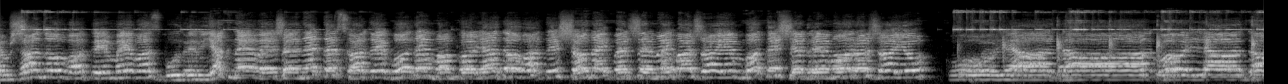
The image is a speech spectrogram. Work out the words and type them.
добрим шанувати ми вас будем, як не виженете з хати, будем вам колядувати, що найперше ми бажаєм, бо ти щедрим урожаю. Коляда, коляда,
